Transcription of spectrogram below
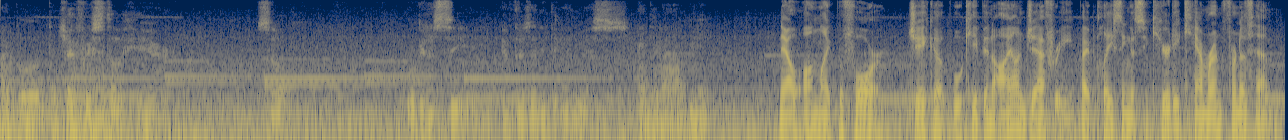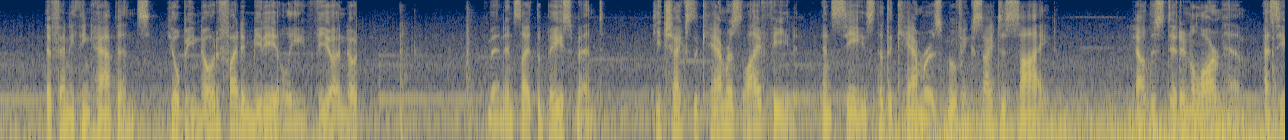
Ay, puta. Jeffrey's still here, so we're gonna see if there's anything I miss. Now, unlike before, Jacob will keep an eye on Jeffrey by placing a security camera in front of him. If anything happens, he'll be notified immediately via a notification inside the basement. He checks the camera's live feed and sees that the camera is moving side to side. Now, this didn't alarm him, as he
